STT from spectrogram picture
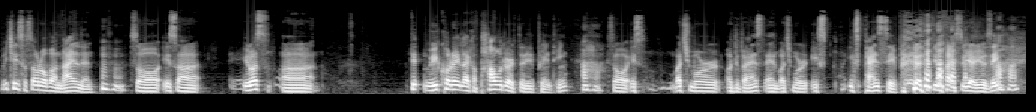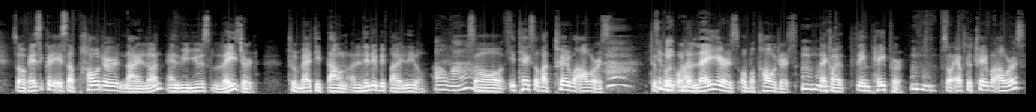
which is a sort of a nylon. Mm-hmm. So it's a, it was, uh, we call it like a powder 3D printing. Uh-huh. So it's much more advanced and much more ex- expensive device we are using. Uh-huh. So basically, it's a powder nylon, and we use laser to melt it down a little bit by little. Oh, wow. So it takes about 12 hours to, To put all the layers of powders, like a thin paper. So after 12 hours,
